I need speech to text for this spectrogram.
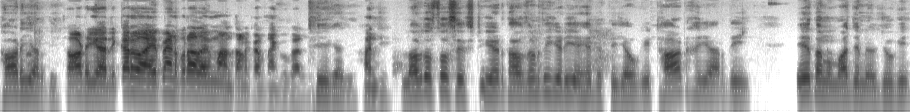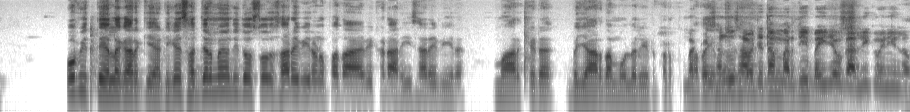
68000 ਦੀ। 60000 ਦੀ। ਘਰੋਂ ਆਏ ਭੈਣ ਭਰਾ ਦਾ ਵੀ ਮਾਨਤਾਨ ਕਰਦਾਂ ਕੋਈ ਗੱਲ। ਠੀਕ ਹੈ ਜੀ। ਹਾਂਜੀ। ਲਓ ਦੋਸਤੋ 68000 ਦੀ ਜਿਹੜੀ ਇਹ ਦਿੱਤੀ ਜਾਊਗੀ 68000 ਦੀ ਇਹ ਤੁਹਾਨੂੰ ਮੱਝ ਮਿਲ ਜੂਗੀ। ਉਹ ਵੀ ਤਿਲ ਕਰਕੇ ਆ ਠੀਕ ਹੈ? ਸੱਜਣ ਮੈਂ ਦੀ ਦੋਸਤੋ ਸਾਰੇ ਵੀਰਾਂ ਨੂੰ ਪਤਾ ਹੈ ਵੀ ਖਿਡਾਰੀ ਸਾਰੇ ਵੀਰ। ਮਾਰਕੀਟ ਬਾਜ਼ਾਰ ਦਾ ਮੁੱਲ ਰੇਟ ਪਤਾ ਬਾਕੀ ਸੰਧੂ ਸਾਹਿਬ ਜਿੱਦਾਂ ਮਰਜ਼ੀ ਬਈ ਜਾਓ ਗੱਲ ਹੀ ਕੋਈ ਨਹੀਂ ਲਓ।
